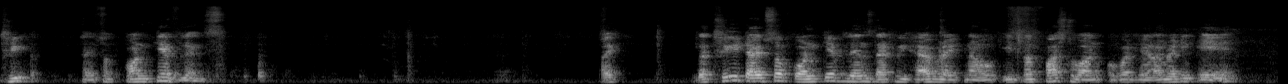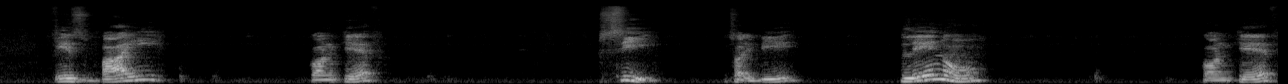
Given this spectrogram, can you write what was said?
Three types of concave lens. Right? The three types of concave lens that we have right now is the first one over here. I'm writing A is bi concave C sorry B. Plano concave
